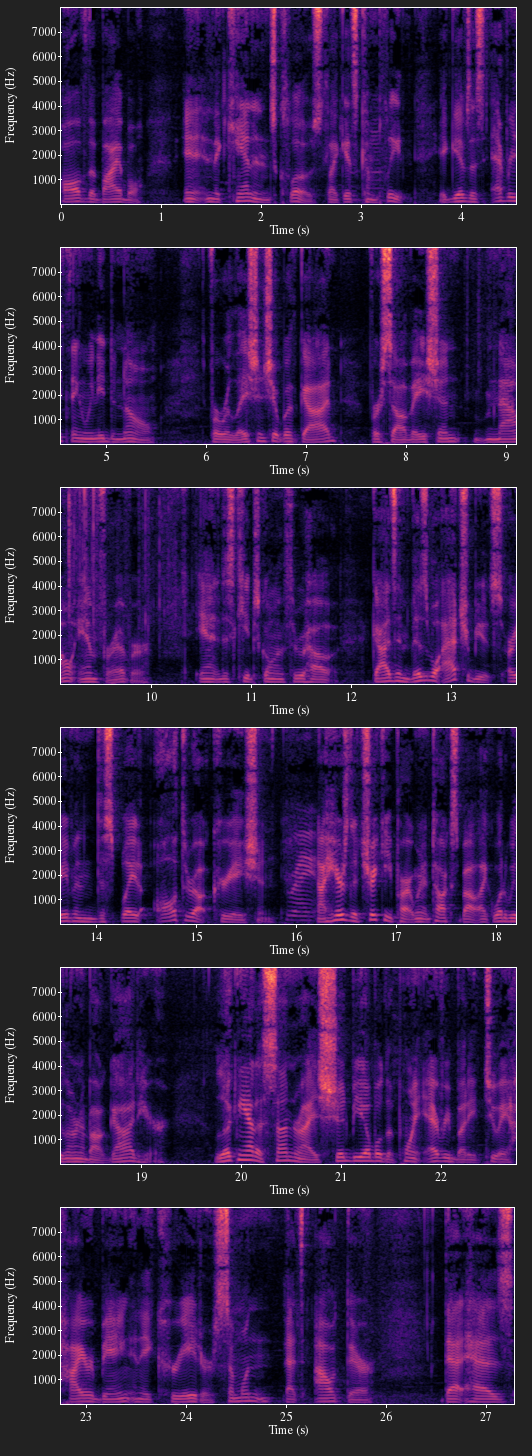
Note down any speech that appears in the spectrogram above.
all of the Bible and the canon is closed. Like it's complete. It gives us everything we need to know for relationship with God, for salvation now and forever. And it just keeps going through how God's invisible attributes are even displayed all throughout creation. Right. Now here's the tricky part when it talks about like what do we learn about God here? Looking at a sunrise should be able to point everybody to a higher being and a creator, someone that's out there that has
